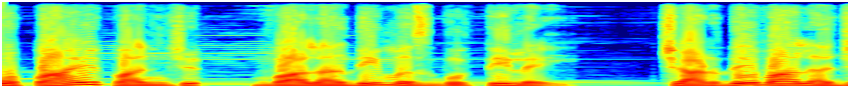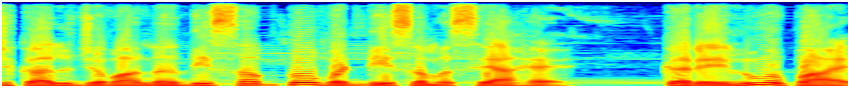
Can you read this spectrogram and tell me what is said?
ਉਪਾਅ 5 ਵਾਲਾਂ ਦੀ ਮਜ਼ਬੂਤੀ ਲਈ। ਝੜਦੇ ਵਾਲ ਅੱਜਕੱਲ ਜਵਾਨਾਂ ਦੀ ਸਭ ਤੋਂ ਵੱਡੀ ਸਮੱਸਿਆ ਹੈ। ਘਰੇਲੂ ਉਪਾਅ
